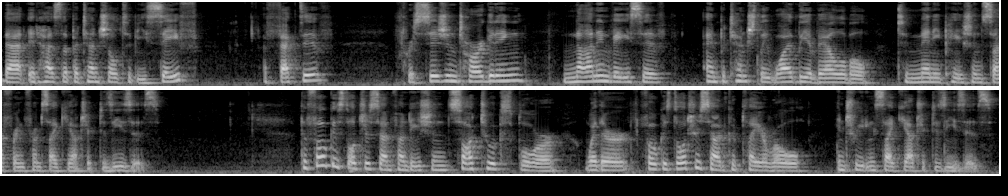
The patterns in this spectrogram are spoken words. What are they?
that it has the potential to be safe, effective, precision targeting, non invasive, and potentially widely available to many patients suffering from psychiatric diseases. The Focused Ultrasound Foundation sought to explore whether focused ultrasound could play a role in treating psychiatric diseases.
